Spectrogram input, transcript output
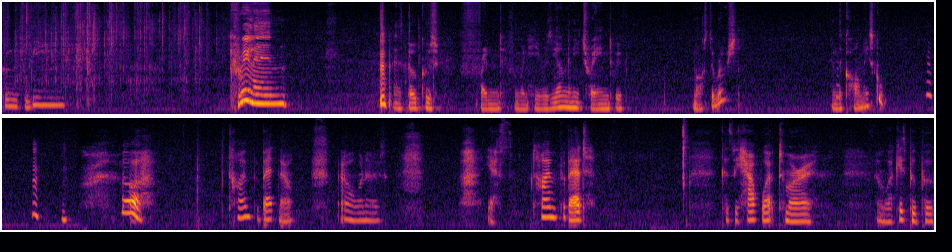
going to be? Krillin! That's Goku's friend from when he was young and he trained with Master Roshi in the Kame school. Ugh. Time for bed now. Oh, my nose. Yes, time for bed. Because we have work tomorrow. And work is poo poo.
